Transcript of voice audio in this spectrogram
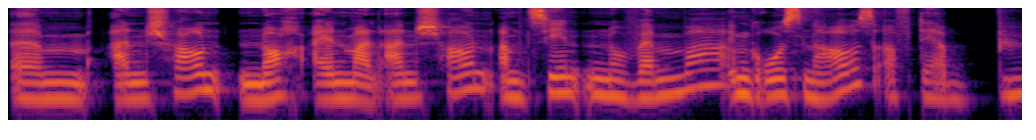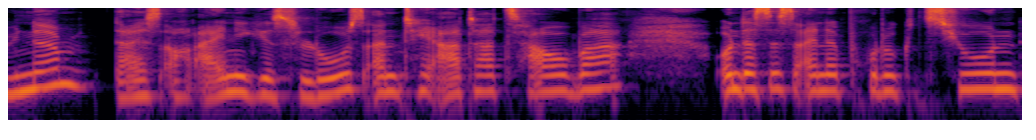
ähm, anschauen, noch einmal anschauen, am 10. November im Großen Haus auf der Bühne. Da ist auch einiges los an Theaterzauber. Und das ist eine Produktion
